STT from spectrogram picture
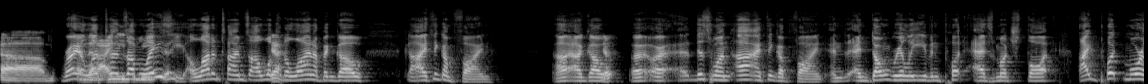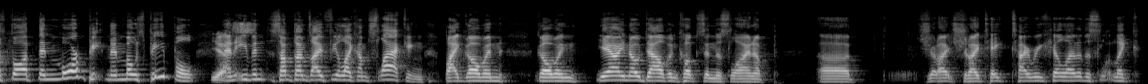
Um, right. A lot of times I'm lazy. a lot of times I'll look yeah. at a lineup and go, I think I'm fine. I, I go, yep. uh, uh, this one, uh, I think I'm fine, and and don't really even put as much thought. I put more thought than more pe- than most people, yes. and even sometimes I feel like I'm slacking by going going. Yeah, I know Dalvin Cook's in this lineup. Uh, should I should I take Tyreek Hill out of this? Like,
